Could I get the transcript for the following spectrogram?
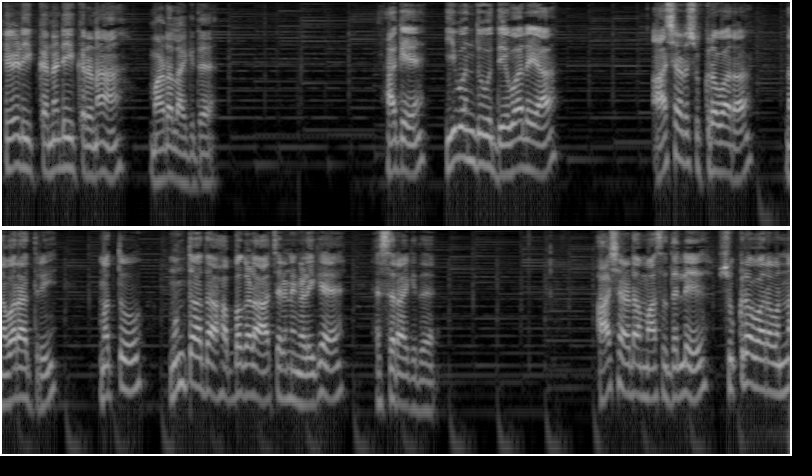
ಹೇಳಿ ಕನ್ನಡೀಕರಣ ಮಾಡಲಾಗಿದೆ. ಹಾಗೆ ಈ ಒಂದು ದೇವಾಲಯ ಆಷಾಢ ಶುಕ್ರವಾರ, ನವರಾತ್ರಿ ಮತ್ತು ಮುಂತಾದ ಹಬ್ಬಗಳ ಆಚರಣೆಗಳಿಗೆ ಹೆಸರಾಗಿದೆ. ಆಷಾಢ ಮಾಸದಲ್ಲಿ ಶುಕ್ರವಾರವನ್ನ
